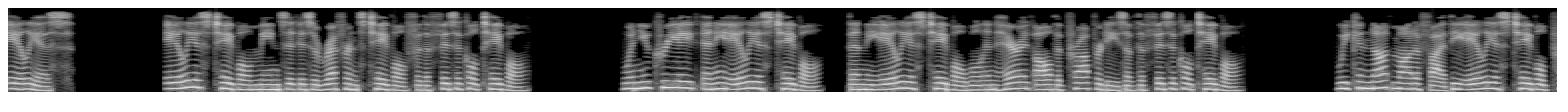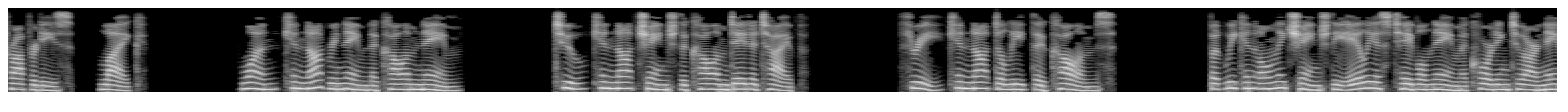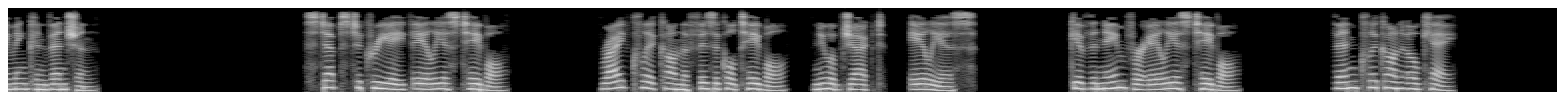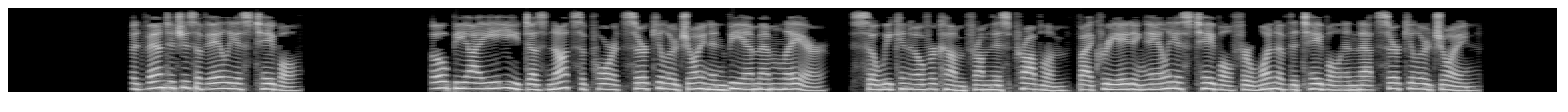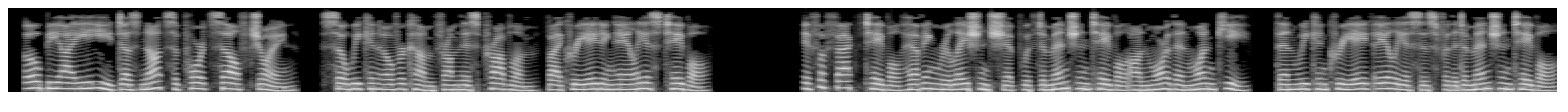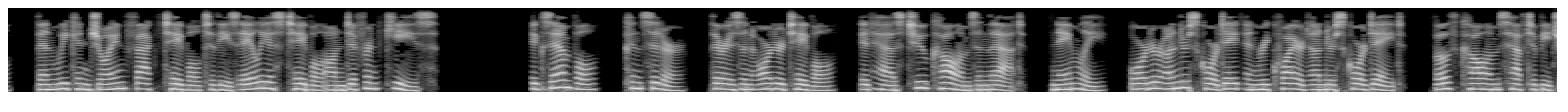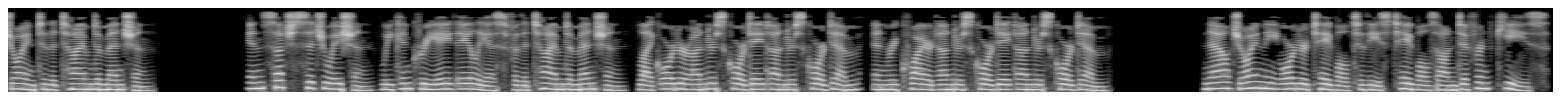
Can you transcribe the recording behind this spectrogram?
Alias Alias table means it is a reference table for the physical table. When you create any alias table, then the alias table will inherit all the properties of the physical table. We cannot modify the alias table properties, like 1. Cannot rename the column name. 2. Cannot change the column data type. 3. Cannot delete the columns. But we can only change the alias table name according to our naming convention. Steps to create alias table. Right-click on the physical table, New Object, Alias. Give the name for alias table. Then click on OK. Advantages of alias table OBIEE does not support circular join in BMM layer, so we can overcome from this problem by creating alias table for one of the table in that circular join. OBIEE does not support self join, so we can overcome from this problem by creating alias table. If a fact table having relationship with dimension table on more than one key, then we can create aliases for the dimension table, then we can join fact table to these alias table on different keys. Example, consider, there is an order table, it has two columns in that, namely, order underscore date and required underscore date, both columns have to be joined to the time dimension. In such situation we can create alias for the time dimension, like order underscore date underscore dim and required underscore date underscore dim. Now join the order table to these tables on different keys.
